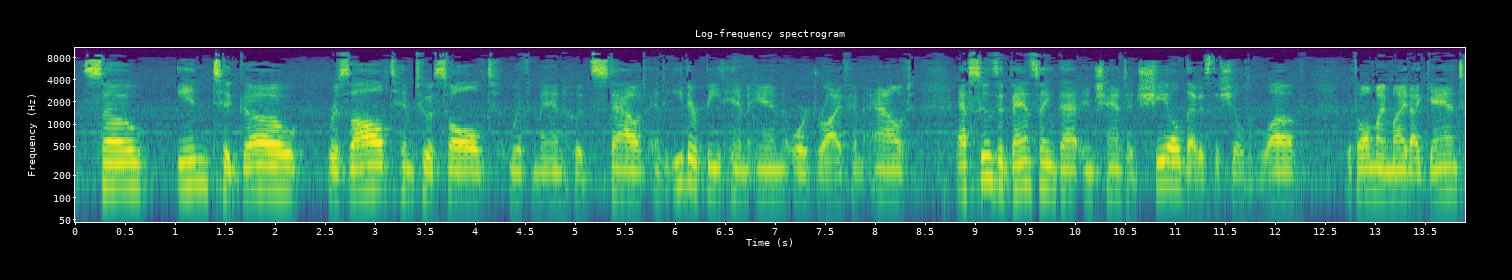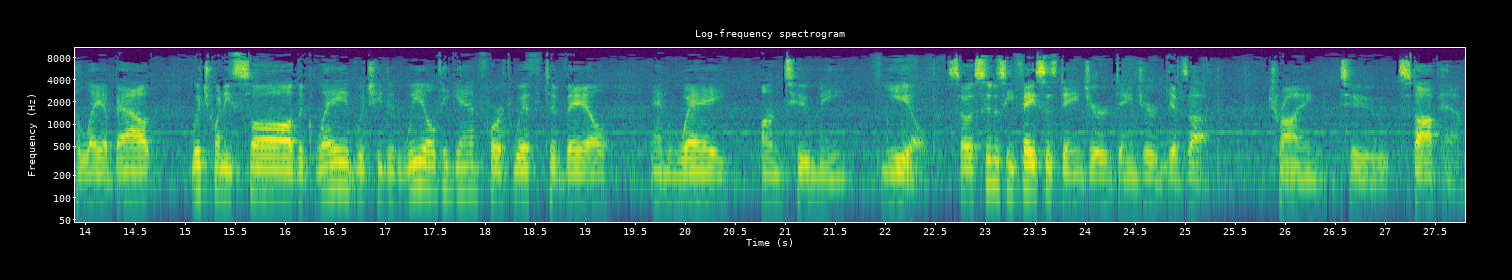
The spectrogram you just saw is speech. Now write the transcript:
So in to go, resolved him to assault with manhood stout, and either beat him in or drive him out. Eftsoons advancing that enchanted shield, that is the shield of love, with all my might I gan to lay about, which when he saw the glaive which he did wield, he gan forthwith to veil and weigh unto me yield. So as soon as he faces danger, danger gives up trying to stop him.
